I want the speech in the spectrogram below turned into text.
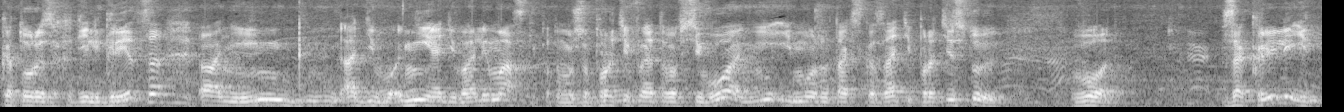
которые заходили греться, они одев... не одевали маски, потому что против этого всего они, и можно так сказать, и протестуют. Вот. Закрыли, и,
